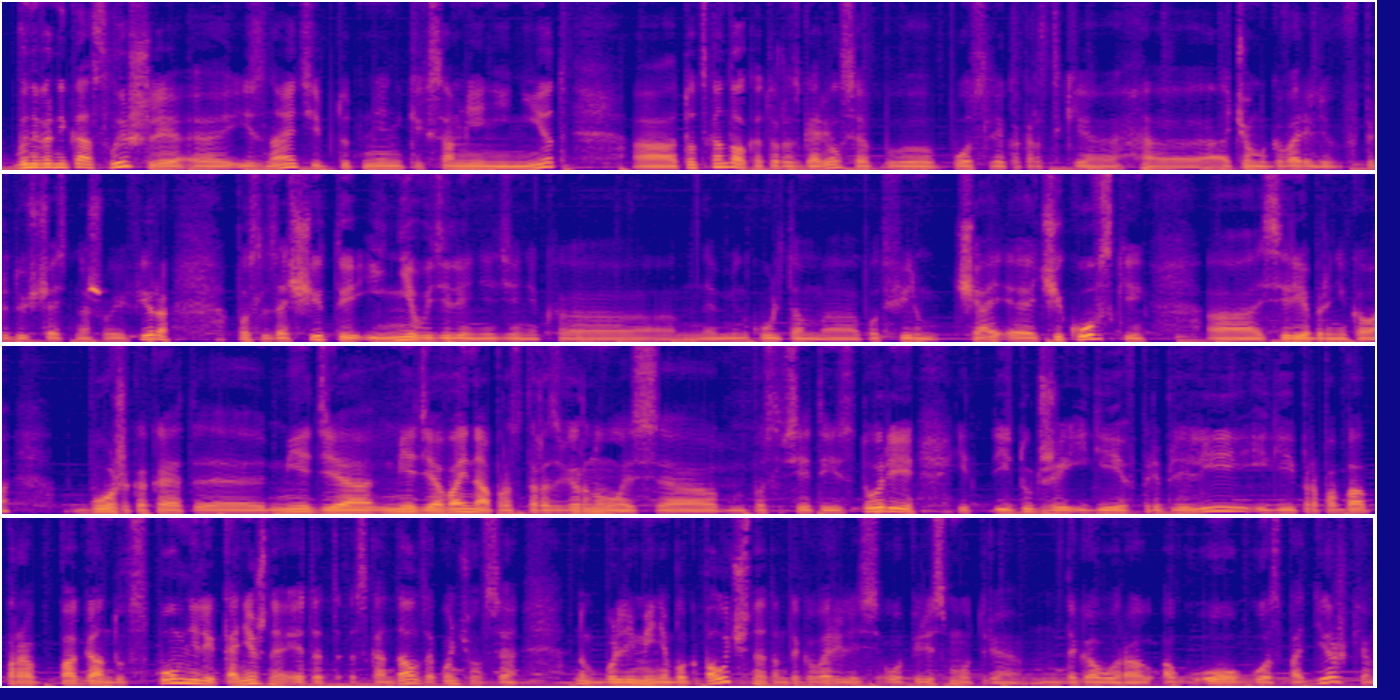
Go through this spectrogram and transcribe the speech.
вы наверняка слышали э, и знаете, тут у меня никаких сомнений нет. А, тот скандал, который разгорелся э, после как раз-таки, э, о чем мы говорили в предыдущей части нашего эфира, после защиты и не выделения денег Минкультом под фильм Чай, Чайковский Серебренникова, боже, какая-то э, медиа, медиа-война просто развернулась э, после всей этой истории. И, и тут же и геев приплели, и гей-пропаганду вспомнили. Конечно, этот скандал закончился ну, более-менее благополучно. Там договорились о пересмотре договора о, о господдержке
